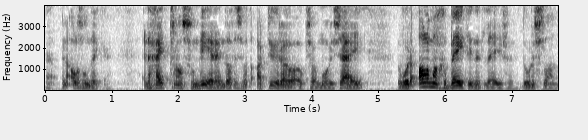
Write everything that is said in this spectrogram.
Ja. En alles ontdekken. En dan ga je transformeren. En dat is wat Arturo ook zo mooi zei. We worden allemaal gebeten in het leven door een slang.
